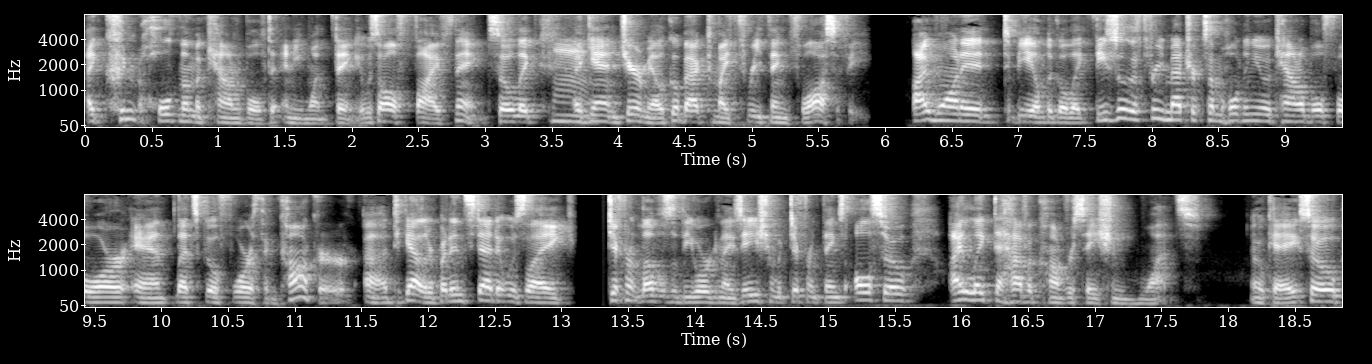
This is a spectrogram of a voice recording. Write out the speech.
I couldn't hold them accountable to any one thing. It was all five things. So, like, hmm. again, Jeremy, I'll go back to my three thing philosophy. I wanted to be able to go, like, these are the three metrics I'm holding you accountable for, and let's go forth and conquer uh, together. But instead, it was like different levels of the organization with different things. Also, I like to have a conversation once Okay, so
